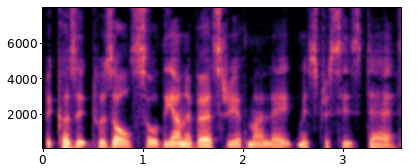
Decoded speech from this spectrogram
because it was also the anniversary of my late mistress's death.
